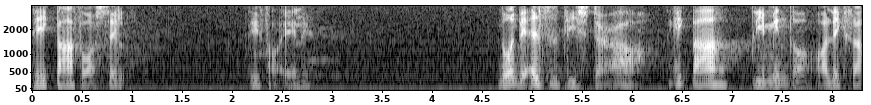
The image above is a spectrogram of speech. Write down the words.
det er ikke bare for os selv. Det er for alle. Nåden vil altid blive større. Den kan ikke bare blive mindre og lægge sig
